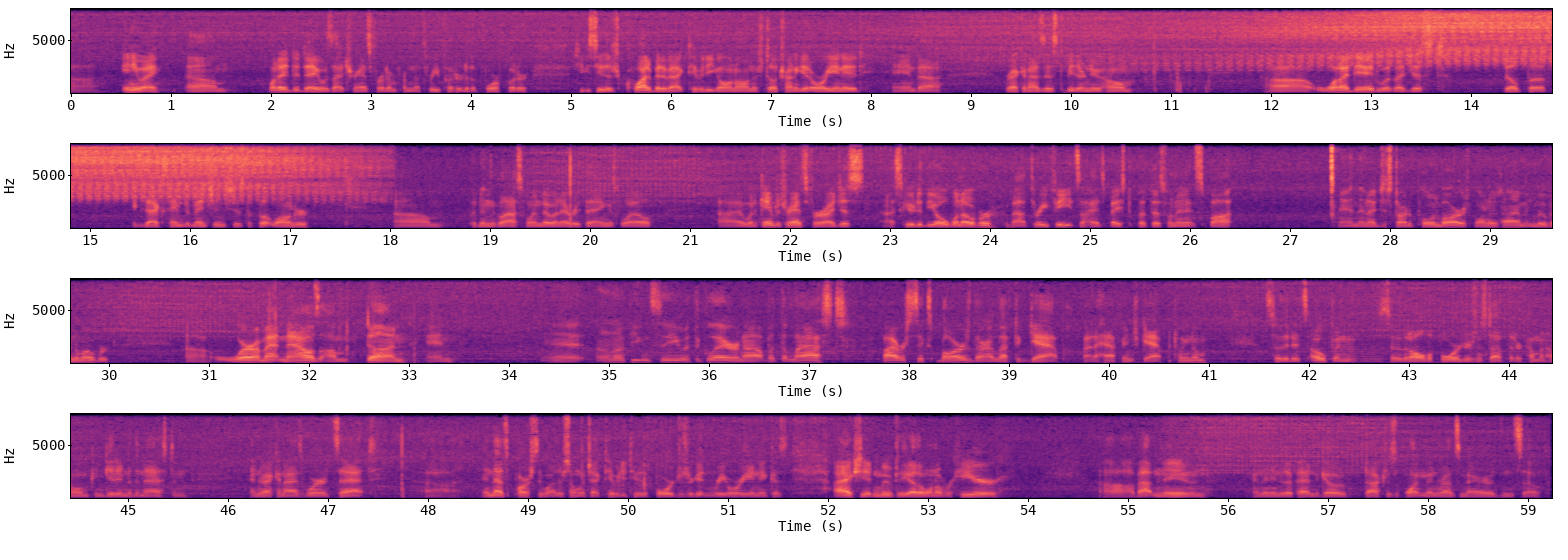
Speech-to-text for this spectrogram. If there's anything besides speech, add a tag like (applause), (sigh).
Uh, anyway, um, what I did today was I transferred them from the three footer to the four footer. So you can see there's quite a bit of activity going on. They're still trying to get oriented and uh, recognize this to be their new home. Uh, what I did was I just built the exact same dimensions, just a foot longer. Um, put in the glass window and everything as well. Uh, when it came to transfer, I just I scooted the old one over about three feet, so I had space to put this one in its spot. And then I just started pulling bars one at a time and moving them over. Uh, where I'm at now is I'm done, and eh, I don't know if you can see with the glare or not, but the last five or six bars there, I left a gap, about a half inch gap between them, so that it's open, so that all the foragers and stuff that are coming home can get into the nest and, and recognize where it's at. Uh, and that's partially why there's so much activity too. The foragers are getting reoriented because I actually had moved to the other one over here uh, about noon, and then ended up having to go doctor's appointment, run some errands, and so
